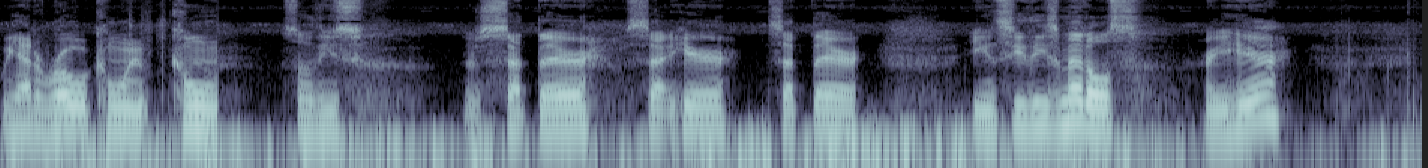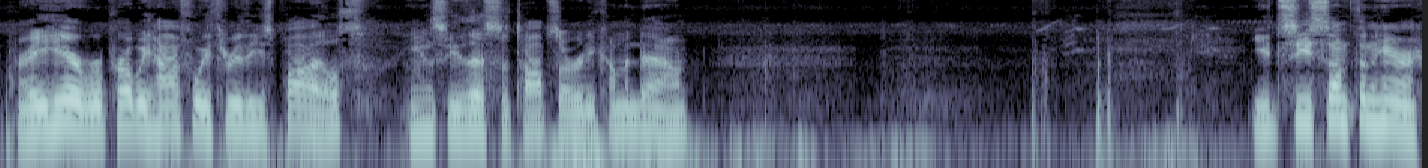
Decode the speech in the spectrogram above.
we had a row of cone, cone. So these, there's set there, set here, set there. You can see these middles right here. Right here, we're probably halfway through these piles. You can see this, the top's already coming down. you'd see something here.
